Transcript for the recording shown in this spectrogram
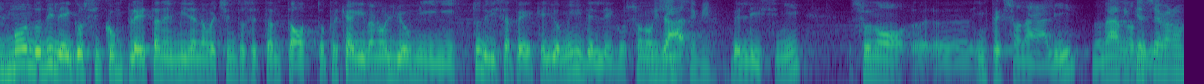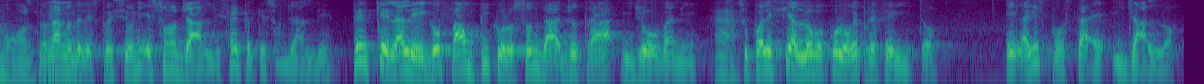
Il mondo di Lego si completa nel 1978 perché arrivano gli omini. Tu devi sapere che gli omini del Lego sono Bellissimi. già bellissimi, sono eh, impersonali, non hanno, Mi piacevano molto, non hanno delle espressioni e sono gialli. Sai perché sono gialli? Perché la Lego fa un piccolo sondaggio tra i giovani Ah. su quale sia il loro colore preferito e la risposta è il giallo.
